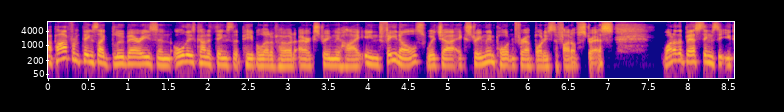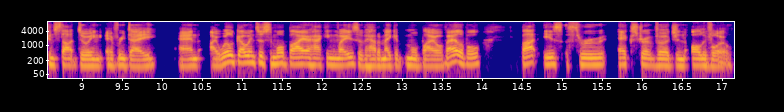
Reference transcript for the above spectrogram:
apart from things like blueberries and all these kind of things that people that have heard are extremely high in phenols, which are extremely important for our bodies to fight off stress, one of the best things that you can start doing every day, and I will go into some more biohacking ways of how to make it more bioavailable, but is through extra virgin olive oil.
